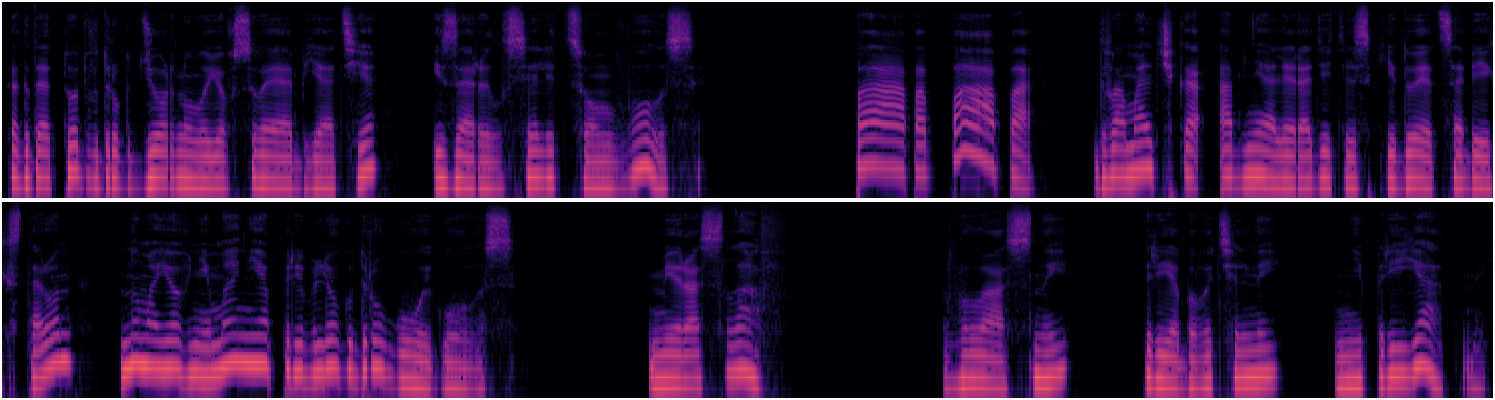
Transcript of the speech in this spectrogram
когда тот вдруг дернул ее в свои объятия и зарылся лицом в волосы. «Папа, папа!» Два мальчика обняли родительский дуэт с обеих сторон, но мое внимание привлек другой голос. «Мирослав». Властный, требовательный, неприятный.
